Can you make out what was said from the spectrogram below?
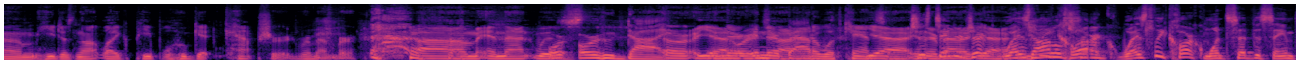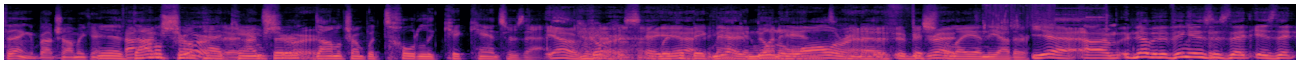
Um, he does not like people who get captured. Remember, um, and that or, was or who die or- yeah, in their, or in their battle with cancer. Yeah, Just to their battle- interject, yeah. Wesley Donald Clark. Trump- Wesley Clark once said the same thing about John McCain. Yeah, if I'm Donald Trump sure. had I'm cancer, sure. Donald Trump would totally kick cancer's ass. Yeah, of course. with Yeah, a Big Mac yeah, in build one a hand wall around and a It'd fish fillet in the other. Yeah, um, no, but the thing is, is that is that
